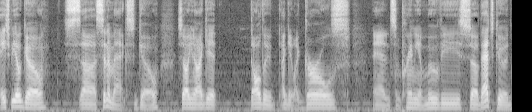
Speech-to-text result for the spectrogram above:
HBO Go, uh, Cinemax Go. So you know, I get all the I get like girls and some premium movies. So that's good.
